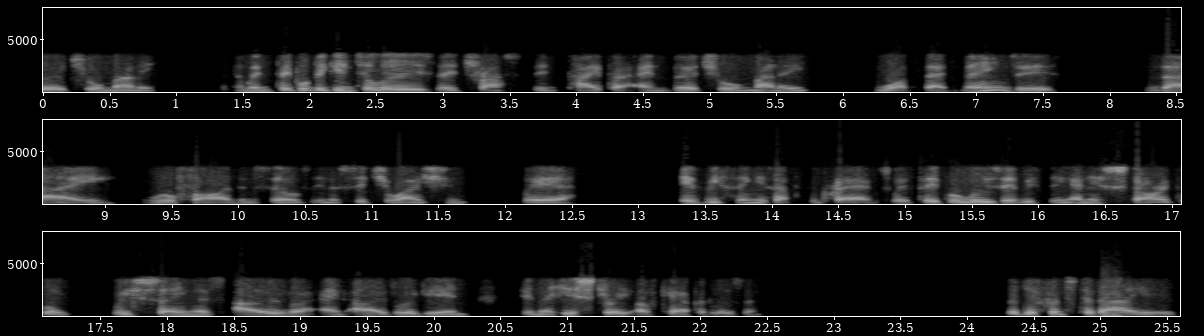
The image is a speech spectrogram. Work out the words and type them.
virtual money. And when people begin to lose their trust in paper and virtual money, what that means is they will find themselves in a situation where everything is up for grabs, where people lose everything. And historically, we've seen this over and over again in the history of capitalism. The difference today is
